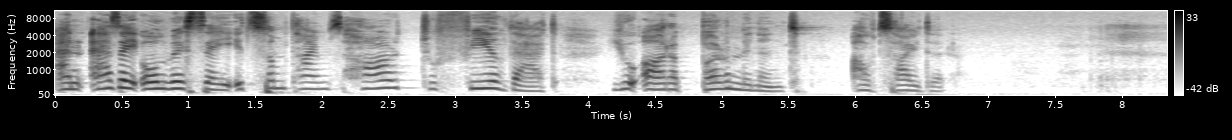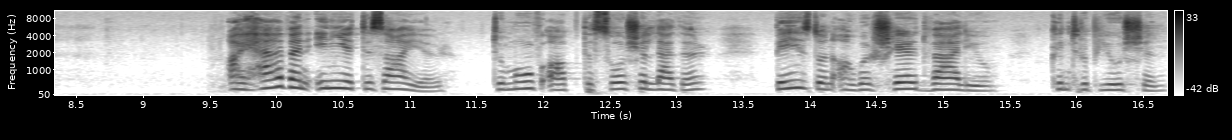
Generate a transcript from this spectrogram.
And as I always say, it's sometimes hard to feel that you are a permanent outsider. I have an innate desire to move up the social ladder based on our shared value, contribution,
